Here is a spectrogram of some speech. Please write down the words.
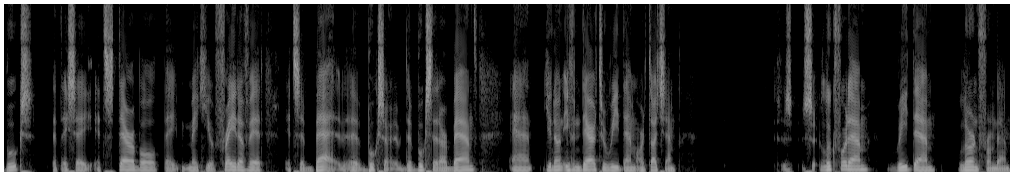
books that they say it's terrible. They make you afraid of it. It's a bad uh, books are the books that are banned, and you don't even dare to read them or touch them. look for them, read them, learn from them.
